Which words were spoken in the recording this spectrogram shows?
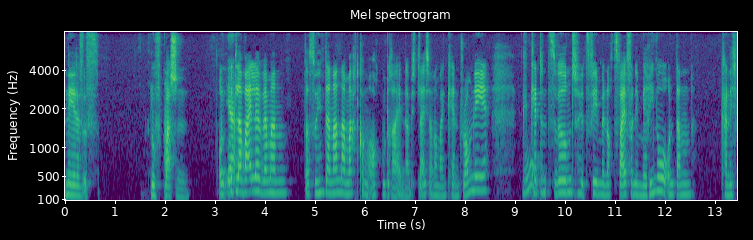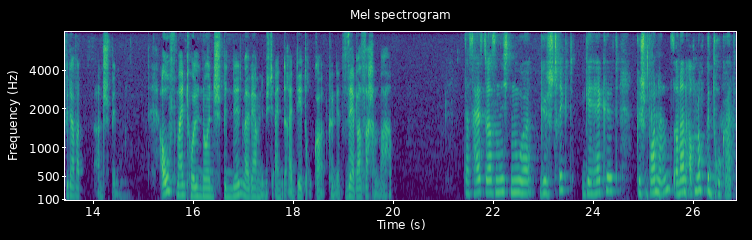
Nee, das ist Luftmaschen. Und Ja. mittlerweile, wenn man das so hintereinander macht, kommen auch gut rein. Da habe ich gleich auch noch meinen Kent Romney Oh. Kettenzwirnt. Jetzt fehlen mir noch zwei von dem Merino und dann kann ich wieder was anspinnen. Auf meinen tollen neuen Spindeln, weil wir haben nämlich einen 3D-Drucker und können jetzt selber Sachen machen. Das heißt, du hast nicht nur gestrickt, gehäkelt, gesponnen, sondern auch noch gedruckert.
